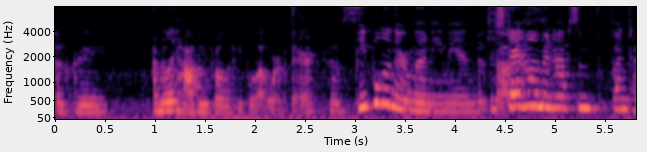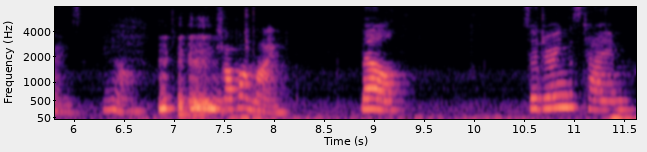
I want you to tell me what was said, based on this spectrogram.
Agree. I'm really happy for all the people that work there because People and their money, man. It Just stay home and have some fun times. you know shop online. Belle. So during this time,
